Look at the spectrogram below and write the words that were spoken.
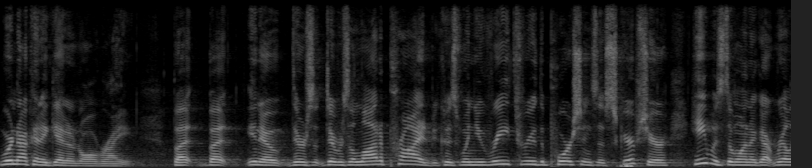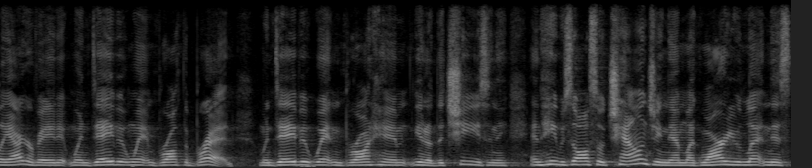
We're not going to get it all right. But, but you know, there's, there was a lot of pride because when you read through the portions of Scripture, he was the one that got really aggravated when David went and brought the bread, when David went and brought him, you know, the cheese. And he, and he was also challenging them, like, why are you letting this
